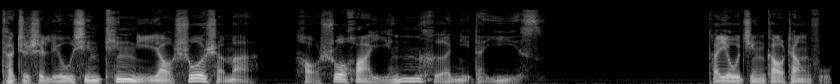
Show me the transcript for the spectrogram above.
他只是留心听你要说什么，好说话迎合你的意思。她又警告丈夫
